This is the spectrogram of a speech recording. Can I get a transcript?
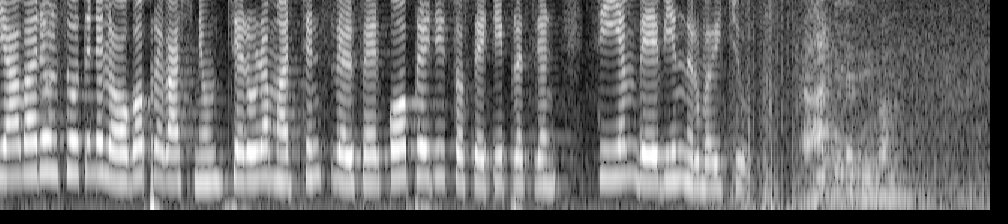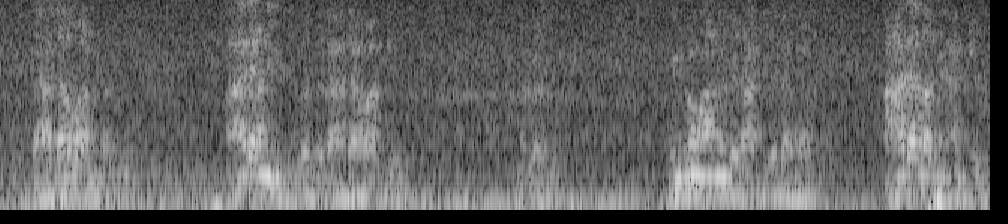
വ്യാപാരോത്സവത്തിന്റെ ലോഗോ പ്രകാശനവും Cherupuzha merchants welfare cooperative society president C M വേവിയും നിർവഹിച്ചു. കാട്ടിലെ സിംഹം രാജാവാണ് ആരാണ് ഈ സിംഹത്തെ രാജാവാക്കിയത്? സിംഹമാണ് കാട്ടിലെ രാജാവ്. ആരാ അത് അങ്ങനെ ആക്കിയത്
